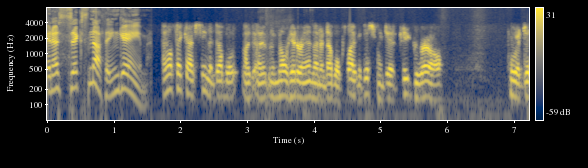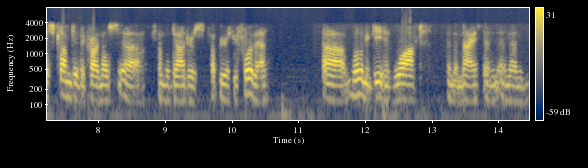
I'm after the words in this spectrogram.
in a 6 nothing game. I don't think I've seen a double, a, a no hitter and then a double play, but this one did. Pete Guerrero, who had just come to the Cardinals uh, from the Dodgers a couple years before that, uh, Willie McGee had walked in the ninth, and, and then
